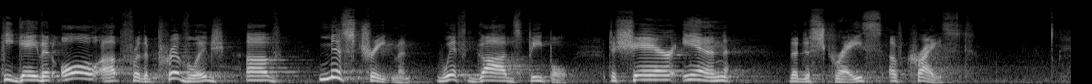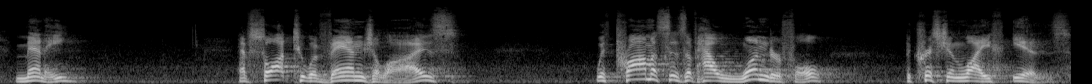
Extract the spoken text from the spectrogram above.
He gave it all up for the privilege of mistreatment with God's people, to share in the disgrace of Christ. Many have sought to evangelize with promises of how wonderful the Christian life is.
